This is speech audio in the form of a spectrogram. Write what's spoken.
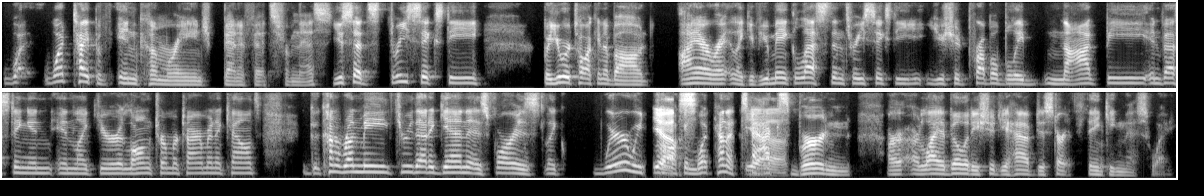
what what type of income range benefits from this? You said 360, but you were talking about IRA. Like if you make less than 360, you should probably not be investing in in like your long term retirement accounts. Kind of run me through that again as far as like where are we yes. talking? What kind of tax yeah. burden or, or liability should you have to start thinking this way?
